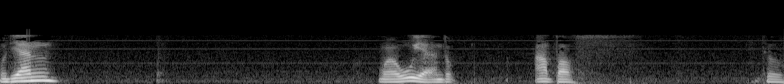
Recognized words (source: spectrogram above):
Kemudian wawu ya untuk ataf. Itu.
